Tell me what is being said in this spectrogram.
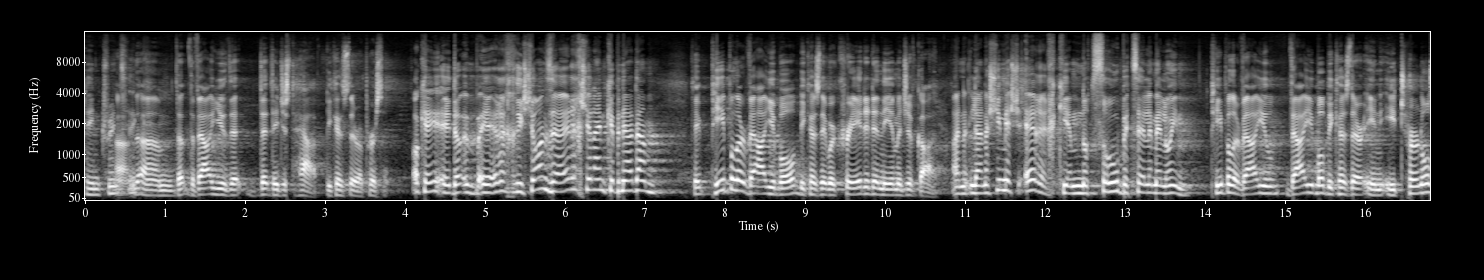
The intrinsic. um, the, the value that, that they just have because they're a person. אוקיי, אה, ד- אה, ערך ראשון זה הערך שלהם כבני אדם. Okay, people are valuable because they were created in the image of God. אנ- לאנשים יש ערך כי הם נוצרו בצלם אלוהים. People are value, valuable because they're in eternal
